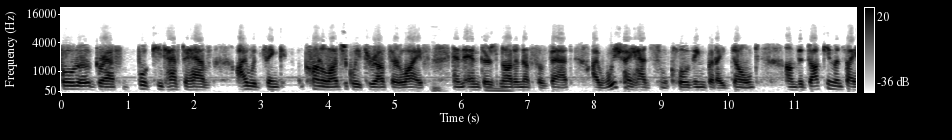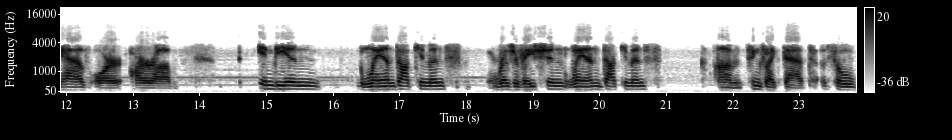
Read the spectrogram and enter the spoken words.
photograph book, you'd have to have, I would think, chronologically throughout their life, and and there's not enough of that. I wish I had some clothing, but I don't. Um, the documents I have are are um, Indian land documents, reservation land documents, um, things like that. So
